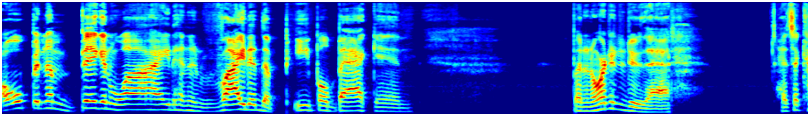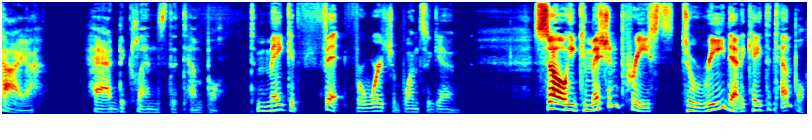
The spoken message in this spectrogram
opened them big and wide, and invited the people back in. But in order to do that, Hezekiah had to cleanse the temple to make it fit for worship once again. So he commissioned priests to rededicate the temple,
